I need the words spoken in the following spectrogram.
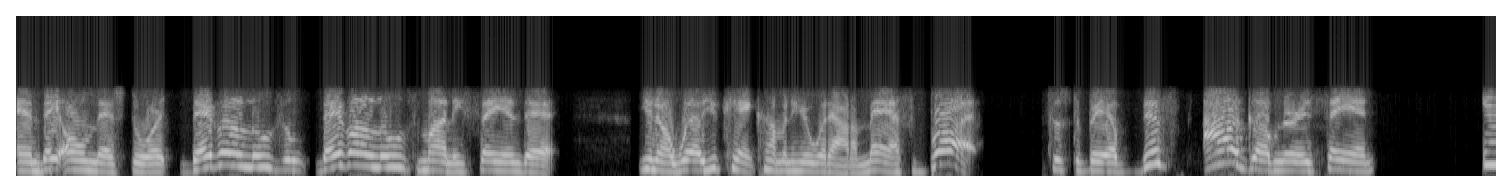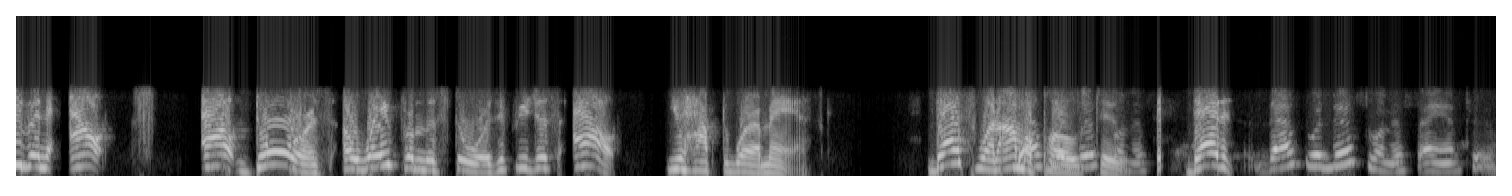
and they own that store, they're going to lose. They're going to lose money saying that, you know, well, you can't come in here without a mask. But Sister Bell, this our governor is saying, even out outdoors, away from the stores, if you're just out, you have to wear a mask. That's what I'm That's opposed this to. is- That is, That's what this one is saying too.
